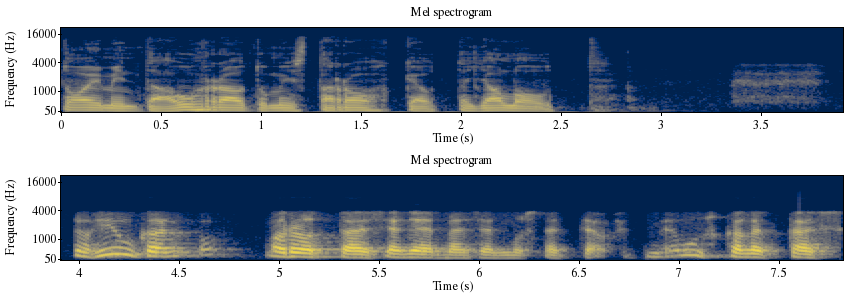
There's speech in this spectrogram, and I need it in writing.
toimintaa, uhrautumista, rohkeutta, jaloutta? No hiukan odottaisi enemmän semmoista, että me uskallettaisiin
